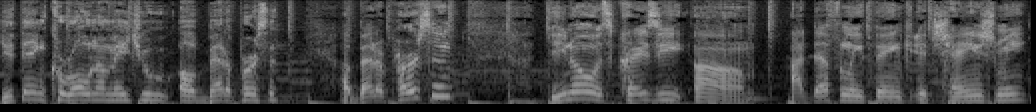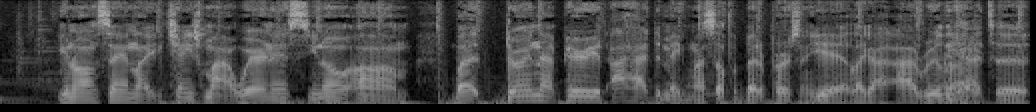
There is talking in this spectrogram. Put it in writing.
You think Corona made you a better person? a better person. You know, it's crazy. Um, I definitely think it changed me. You know what I'm saying? Like, it changed my awareness, you know? Um, but during that period, I had to make myself a better person. Yeah, like, I, I really Right. had to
